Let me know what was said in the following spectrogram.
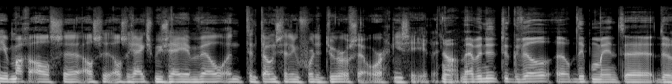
je mag als, als, als Rijksmuseum wel een tentoonstelling voor de deur of zo organiseren. Nou, we hebben nu natuurlijk wel op dit moment eh, de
